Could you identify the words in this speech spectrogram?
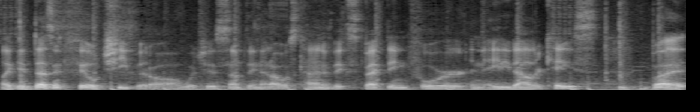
Like it doesn't feel cheap at all, which is something that I was kind of expecting for an $80 case, but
